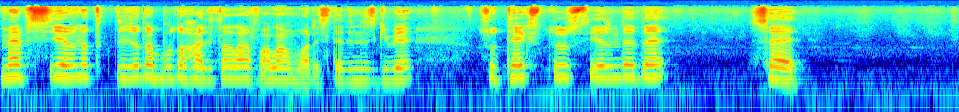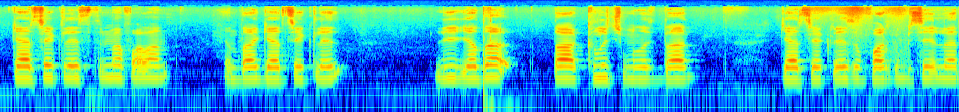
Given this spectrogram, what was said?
Maps yerine tıklayınca da burada haritalar falan var istediğiniz gibi. Şu textures yerinde de şey gerçekleştirme falan yani daha gerçekli ya da daha kılıç mı daha gerçek resim farklı bir şeyler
